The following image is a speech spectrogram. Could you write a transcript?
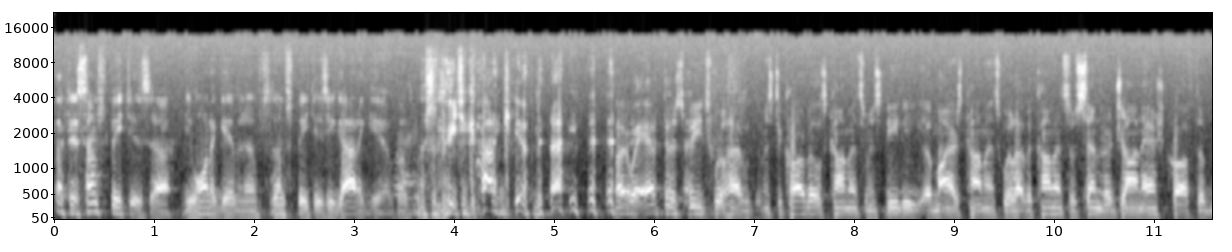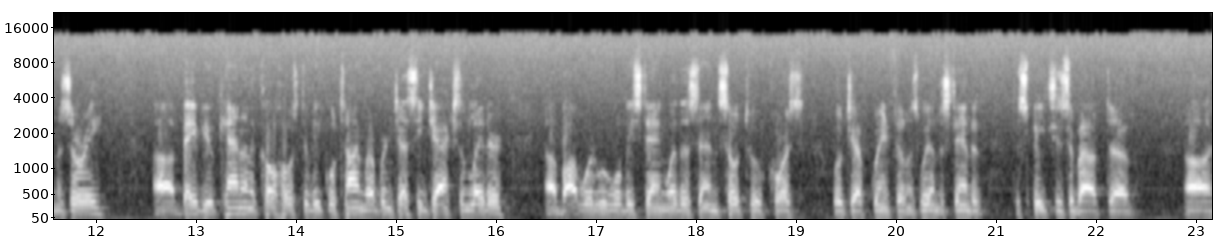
Look, there's some speeches uh, you want to give, and some speeches you got to give. Right. There's a speech you got to give tonight. By the way, after the speech, we'll have Mr. Carville's comments, Ms. Dee Dee uh, Meyer's comments. We'll have the comments of Senator John Ashcroft of Missouri, uh, Bay Buchanan, the co-host of Equal Time, Reverend Jesse Jackson later. Uh, Bob Woodward will be staying with us, and so too, of course, will Jeff Greenfield. As we understand it, the speech is about uh, uh,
